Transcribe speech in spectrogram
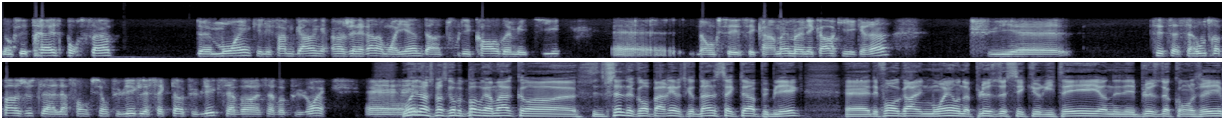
Donc, c'est 13% de moins que les femmes gagnent en général en moyenne dans tous les corps de métier. Donc, c'est quand même un écart qui est grand. Puis, euh, ça, ça outrepasse juste la, la fonction publique, le secteur public, ça va, ça va plus loin. Euh, Oui, non, c'est parce qu'on peut pas vraiment. euh, C'est difficile de comparer parce que dans le secteur public, euh, des fois on gagne moins, on a plus de sécurité, on a plus de congés,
